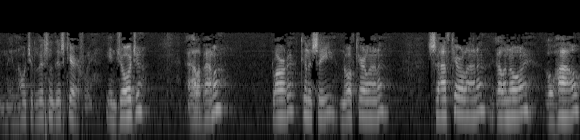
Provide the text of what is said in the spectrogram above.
and, I want you to listen to this carefully. In Georgia, Alabama, Florida, Tennessee, North Carolina, South Carolina, Illinois, Ohio,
